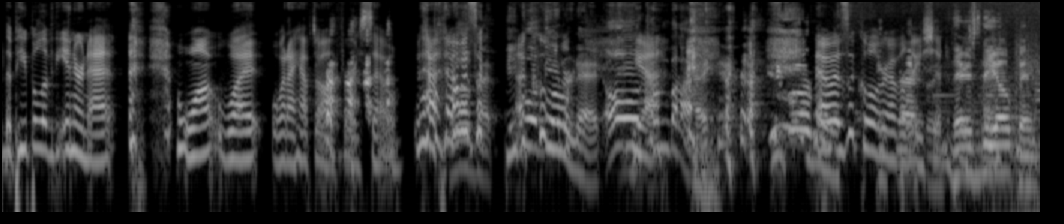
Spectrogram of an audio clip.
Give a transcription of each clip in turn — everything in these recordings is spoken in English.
the people of the internet want what what I have to offer. So that, that was a, people a cool, of the internet. Oh, yeah. come by. that was a cool exactly. revelation. There's the open.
